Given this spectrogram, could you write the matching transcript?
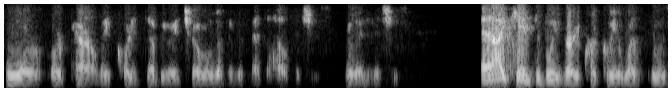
four, or apparently, according to WHO, were living with mental health issues, related issues. And I came to believe very quickly it was it was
